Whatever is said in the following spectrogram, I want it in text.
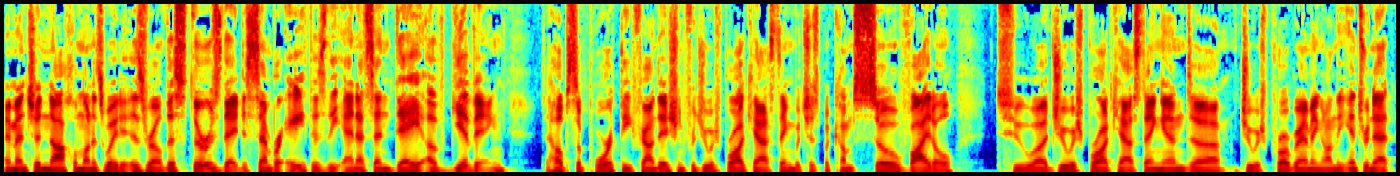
I mentioned Nachum on his way to Israel. This Thursday, December 8th, is the NSN Day of Giving to help support the Foundation for Jewish Broadcasting, which has become so vital to uh, Jewish broadcasting and uh, Jewish programming on the internet,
